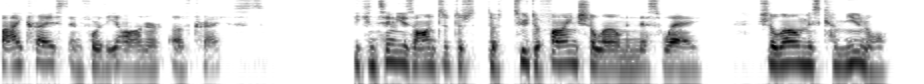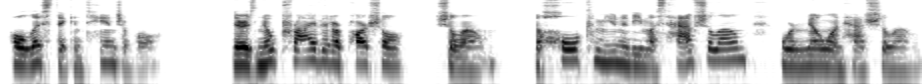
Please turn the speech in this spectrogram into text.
by Christ, and for the honor of Christ. He continues on to, to, to define shalom in this way Shalom is communal, holistic, and tangible. There is no private or partial shalom. The whole community must have shalom, or no one has shalom.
